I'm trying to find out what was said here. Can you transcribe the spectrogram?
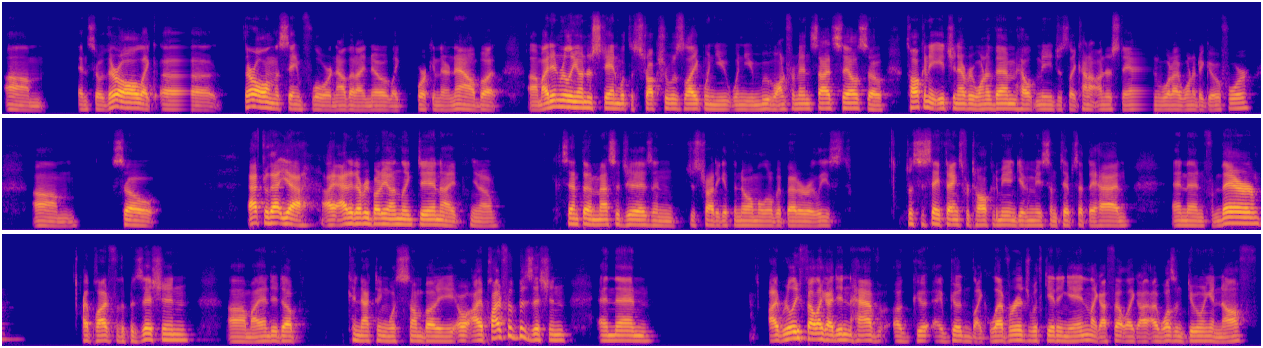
Um, and so they're all like, uh, they're all on the same floor now that I know, like working there now. But um, I didn't really understand what the structure was like when you when you move on from inside sales. So talking to each and every one of them helped me just like kind of understand what I wanted to go for. Um, so after that, yeah, I added everybody on LinkedIn. I you know sent them messages and just tried to get to know them a little bit better, at least just to say thanks for talking to me and giving me some tips that they had. And then from there, I applied for the position. Um, I ended up connecting with somebody or I applied for the position and then I really felt like I didn't have a good a good like leverage with getting in. Like I felt like I, I wasn't doing enough.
